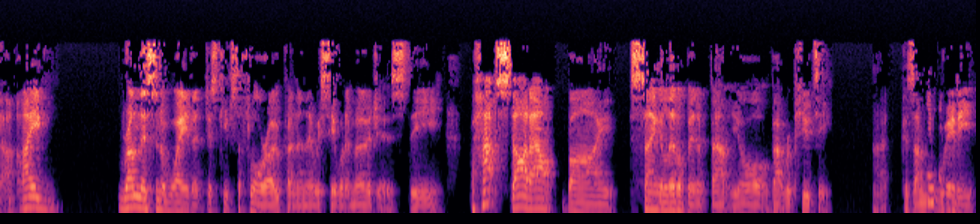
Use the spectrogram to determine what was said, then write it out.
I run this in a way that just keeps the floor open and then we see what emerges. The perhaps start out by saying a little bit about your about Reputy. Right? Because I'm okay. really,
